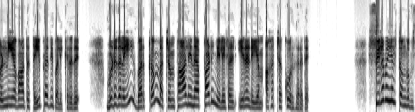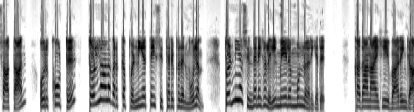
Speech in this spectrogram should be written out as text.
பெண்ணியவாதத்தை பிரதிபலிக்கிறது. விடுதலை வர்க்கம் மற்றும் பாலின படிநிலைகள் இரண்டையும் அகற்ற கூறுகிறது சிலுவையில் தொங்கும் சாத்தான் ஒரு கூட்டு தொழிலாள வர்க்க பெண்ணியத்தை சித்தரிப்பதன் மூலம் பெண்ணிய சிந்தனைகளில் மேலும் முன்னேறியது. கதாநாயகி வாரிங்கா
